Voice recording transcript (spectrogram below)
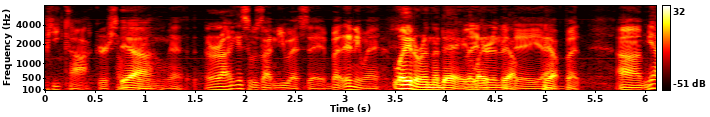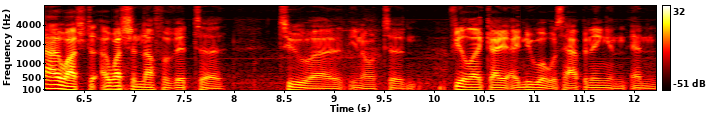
Peacock or something. Yeah. Or I guess it was on USA. But anyway, Later in the day. later Late- in the yep, day, yeah. yep. But um, yeah, I watched I watched enough of it to to uh, you know to feel like I, I knew what was happening and and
